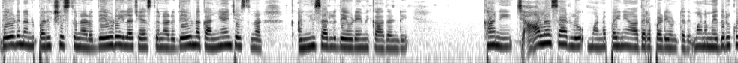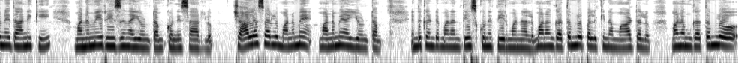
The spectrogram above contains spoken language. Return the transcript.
దేవుడే నన్ను పరీక్షిస్తున్నాడు. దేవుడే ఇలా చేస్తున్నాడు. దేవుడు నాకు అన్యాయం చేస్తున్నాడు. అన్నిసార్లు దేవుడేమి కాదండి. కానీ చాలాసార్లు మనపైనే ఆధారపడి ఉంటుంది. మనం ఎదుర్కొనే దానికి మనమే రీజన్ అయి ఉంటాం కొన్నిసార్లు. చాలాసార్లు మనమే మనమే అయి ఉంటాం. ఎందుకంటే మనం తీసుకునే తీర్మానాలు మనం గతంలో పలికిన మాటలు మనం గతంలో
